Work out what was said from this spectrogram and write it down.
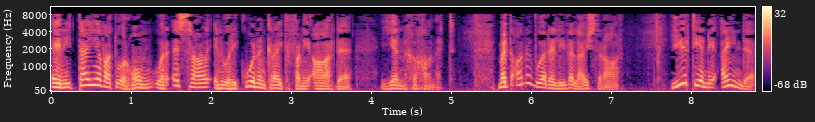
en die tye wat oor hom, oor Israel en oor die koninkryk van die aarde heen gegaan het. Met ander woorde, liewe luisteraar, hier teen die einde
